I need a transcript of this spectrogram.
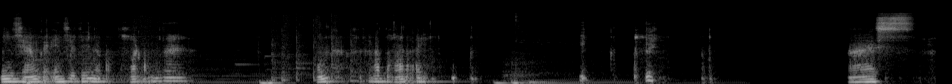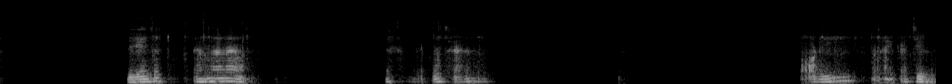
Nhìn xem cái NCT nó có khó đóng ra đóng khá to đấy. Nice. Để anh thích ăn nào nào? Để cô thả. Bỏ đi. Lại cả trường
